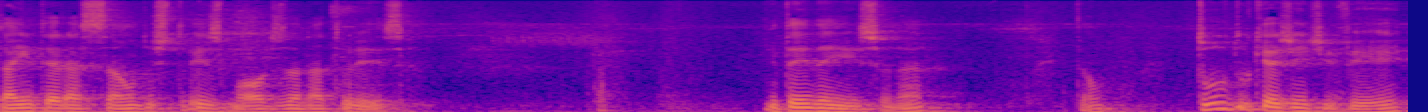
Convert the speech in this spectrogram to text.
da interação dos três modos da natureza. Entendem isso, né? Então, tudo que a gente vê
